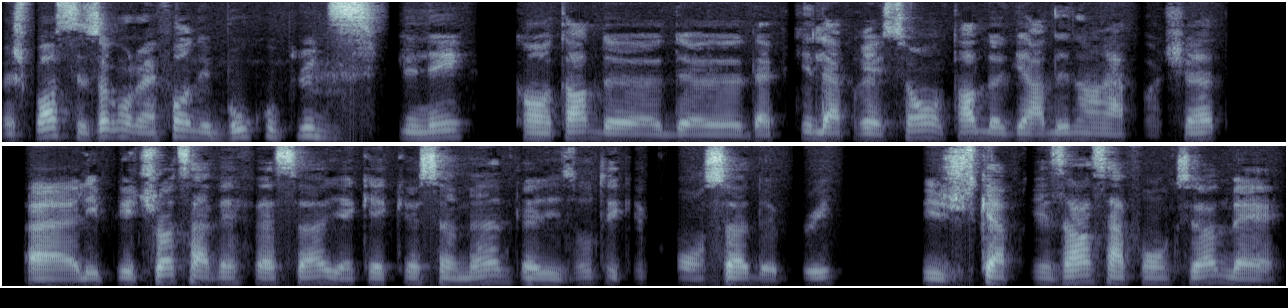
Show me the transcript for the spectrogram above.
Mais je pense que c'est ça qu'on a fait. On est beaucoup plus discipliné on tente d'appliquer de, la pression, on tente de garder dans la pochette. Euh, les Patriots avaient fait ça il y a quelques semaines, que les autres équipes font ça depuis. Et jusqu'à présent, ça fonctionne, mais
